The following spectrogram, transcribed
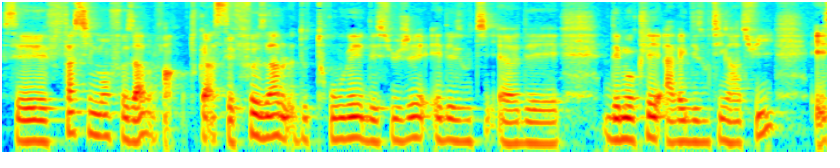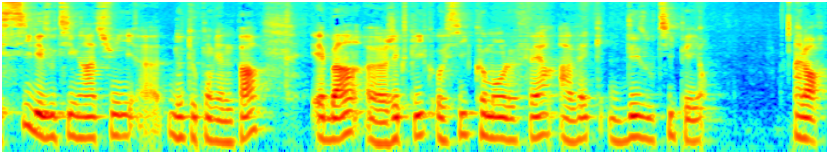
C'est facilement faisable, enfin, en tout cas, c'est faisable de trouver des sujets et des outils, euh, des, mots-clés avec des outils gratuits. Et si les outils gratuits euh, ne te conviennent pas, eh ben, euh, j'explique aussi comment le faire avec des outils payants. Alors,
